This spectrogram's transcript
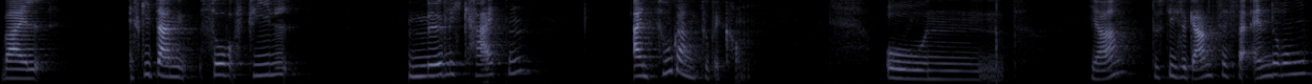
weil es gibt einem so viele Möglichkeiten, einen Zugang zu bekommen. Und ja, durch diese ganze Veränderung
